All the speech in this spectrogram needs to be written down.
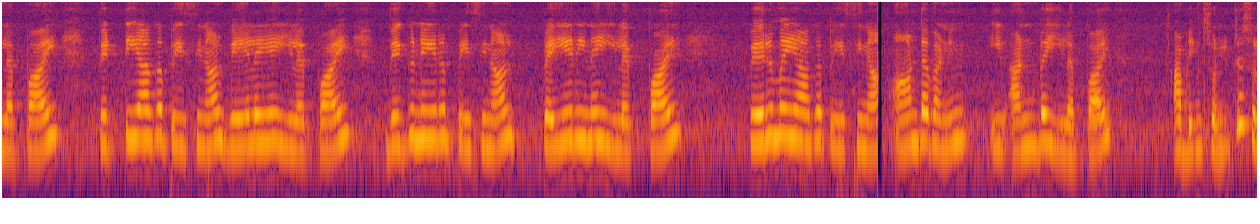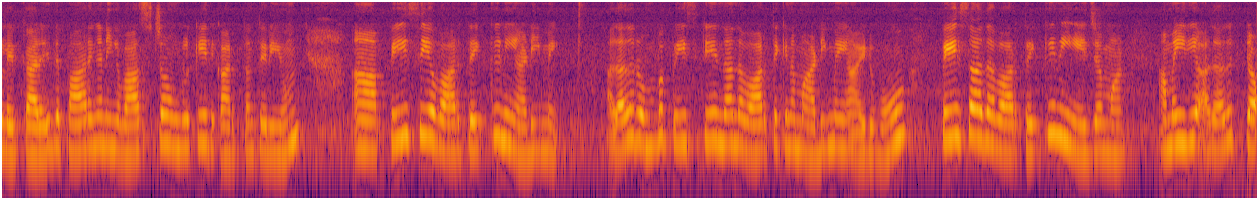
இழப்பாய். வெட்டியாக பேசினால் வேலையை இழப்பாய். வெகு நேரம் பேசினால் பெயரினை இழப்பாய். பெருமையாக பேசினால் ஆண்டவனின் அன்பை இழப்பாய். அப்படின்னு சொல்லிட்டு சொல்லியிருக்காரு. இதை பாருங்கள் நீங்கள் வாசித்தா உங்களுக்கே இதுக்கு அர்த்தம் தெரியும். பேசிய வார்த்தைக்கு நீ அடிமை. அதாவது ரொம்ப பேசிட்டே இருந்தால் அந்த வார்த்தைக்கு நம்ம அடிமை ஆகிடுவோம் பேசாத வார்த்தைக்கு நீ எஜமான். அமைதியாக அதாவது டா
